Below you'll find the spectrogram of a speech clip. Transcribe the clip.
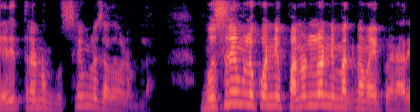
చరిత్రను ముస్లింలు చదవడంలా. ముస్లింలు కొన్ని పనుల్లో నిమగ్నం అయిపోయినారు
